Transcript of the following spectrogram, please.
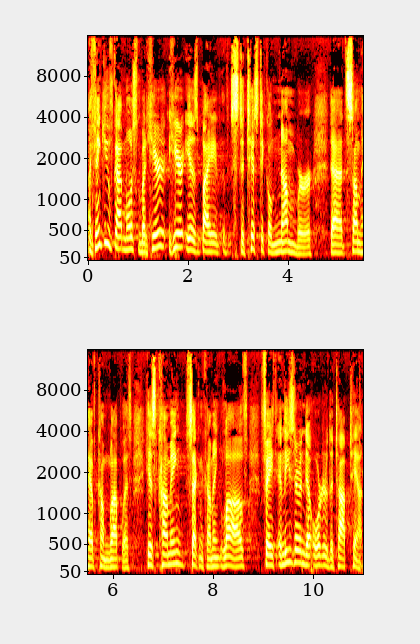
I think you've got most but here, here is by statistical number that some have come up with His coming, second coming, love, faith, and these are in the order of the top 10.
